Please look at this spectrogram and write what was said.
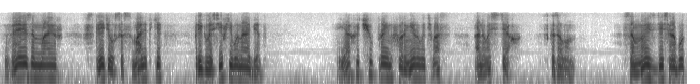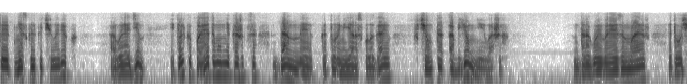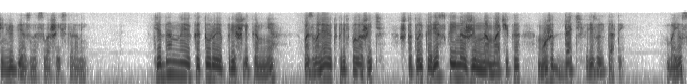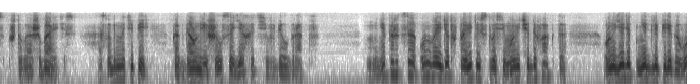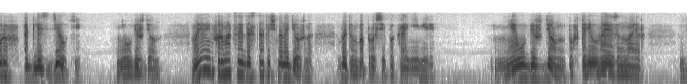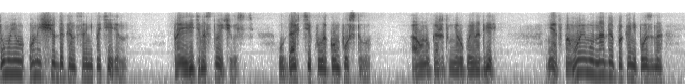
Вейзенмайер встретился с Малетке, пригласив его на обед. «Я хочу проинформировать вас о новостях», — сказал он. «Со мной здесь работает несколько человек, а вы один, и только поэтому, мне кажется, данные, которыми я располагаю, в чем-то объемнее ваших». «Дорогой Вейзенмайер, это очень любезно с вашей стороны». Те данные, которые пришли ко мне, позволяют предположить, что только резкий нажим на мальчика может дать результаты. Боюсь, что вы ошибаетесь, особенно теперь, когда он решился ехать в Белград. Мне кажется, он войдет в правительство Симовича де-факто. Он едет не для переговоров, а для сделки. Не убежден. Моя информация достаточно надежна, в этом вопросе, по крайней мере. «Не убежден», — повторил Вейзенмайер. «Думаю, он еще до конца не потерян. Проявите настойчивость, ударьте кулаком по столу, а он укажет мне рукой на дверь. Нет, по-моему, надо, пока не поздно,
